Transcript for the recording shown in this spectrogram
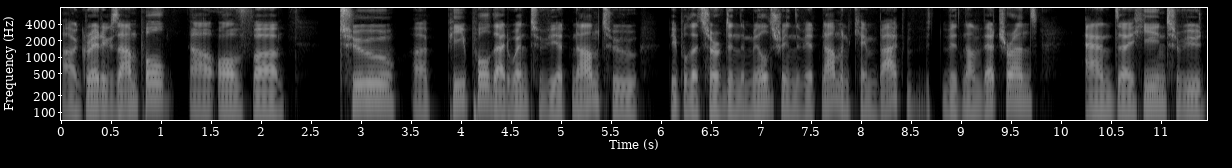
a great example uh, of uh, two uh, people that went to Vietnam, two people that served in the military in the Vietnam and came back, Vietnam veterans, and uh, he interviewed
